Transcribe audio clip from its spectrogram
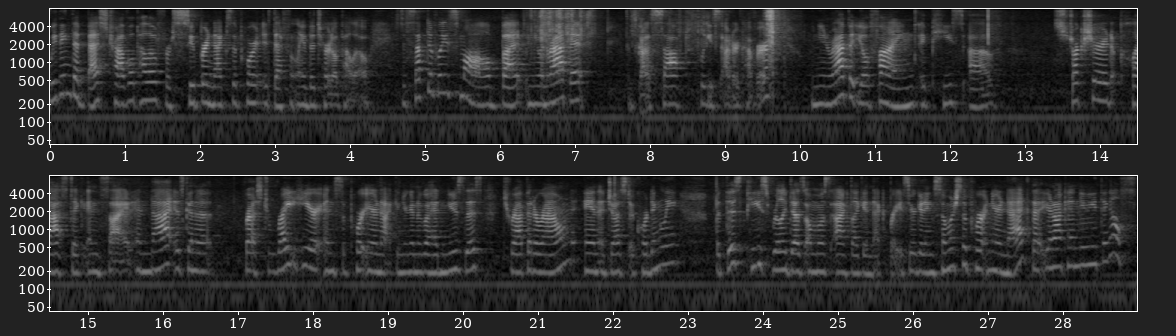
We think the best travel pillow for super neck support is definitely the trtl pillow. It's deceptively small, but when you unwrap it, it's got a soft fleece outer cover. When you unwrap it, you'll find a piece of structured plastic inside, and that is gonna rest right here and support your neck. And you're gonna go ahead and use this to wrap it around and adjust accordingly. But this piece really does almost act like a neck brace. You're getting so much support in your neck that you're not gonna need anything else.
